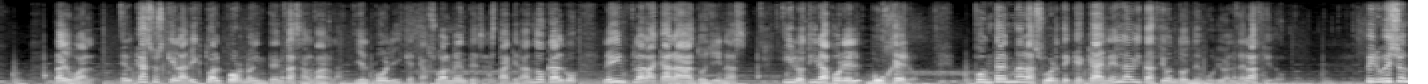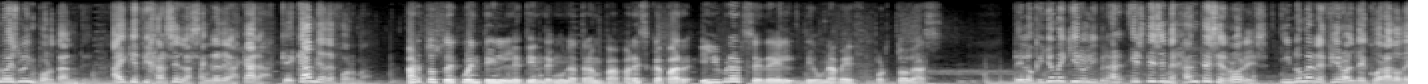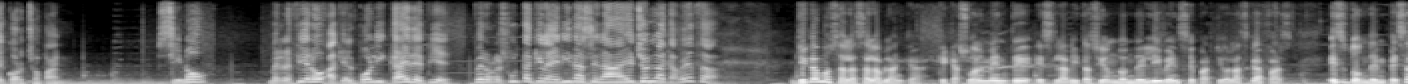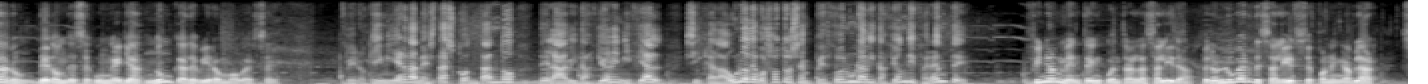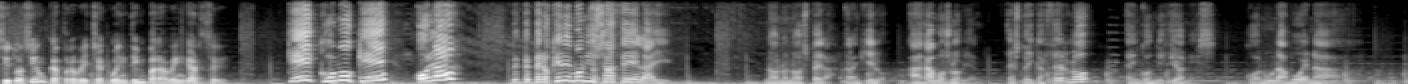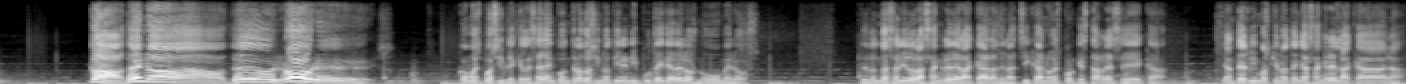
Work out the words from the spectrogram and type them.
Da igual, el caso es que el adicto al porno intenta salvarla, y el poli, que casualmente se está quedando calvo, le infla la cara a Tollinas y lo tira por el bujero, con tan mala suerte que caen en la habitación donde murió el del ácido. Pero eso no es lo importante, hay que fijarse en la sangre de la cara, que cambia de forma. Hartos de Quentin le tienden una trampa para escapar y librarse de él de una vez por todas. De lo que yo me quiero librar es de semejantes errores, y no me refiero al decorado de corchopan, sino me refiero a que el poli cae de pie, pero resulta que la herida se la ha hecho en la cabeza. Llegamos a la sala blanca, que casualmente es la habitación donde Liven se partió las gafas. Es donde empezaron, de donde según ella nunca debieron moverse. ¿Pero qué mierda me estás contando de la habitación inicial? Si cada uno de vosotros empezó en una habitación diferente. Finalmente encuentran la salida, pero en lugar de salir se ponen a hablar, situación que aprovecha Quentin para vengarse. ¿Qué? ¿Cómo? ¿Qué? ¿Hola? ¿Pero qué demonios hace él ahí? No, no, no, espera, tranquilo, hagámoslo bien. Esto hay que hacerlo en condiciones, con una buena... ¡Cadena de errores! ¿Cómo es posible que les haya encontrado si no tiene ni puta idea de los números? ¿De dónde ha salido la sangre de la cara? De la chica no es porque está reseca. Y antes vimos que no tenía sangre en la cara.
